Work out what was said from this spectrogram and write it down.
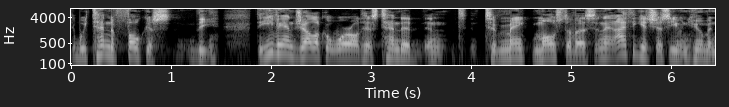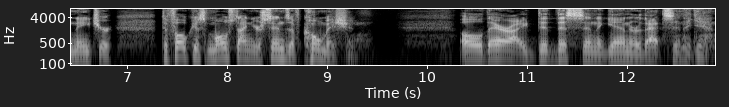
we tend to focus the the evangelical world has tended to make most of us, and I think it's just even human nature, to focus most on your sins of commission. Oh, there I did this sin again or that sin again.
